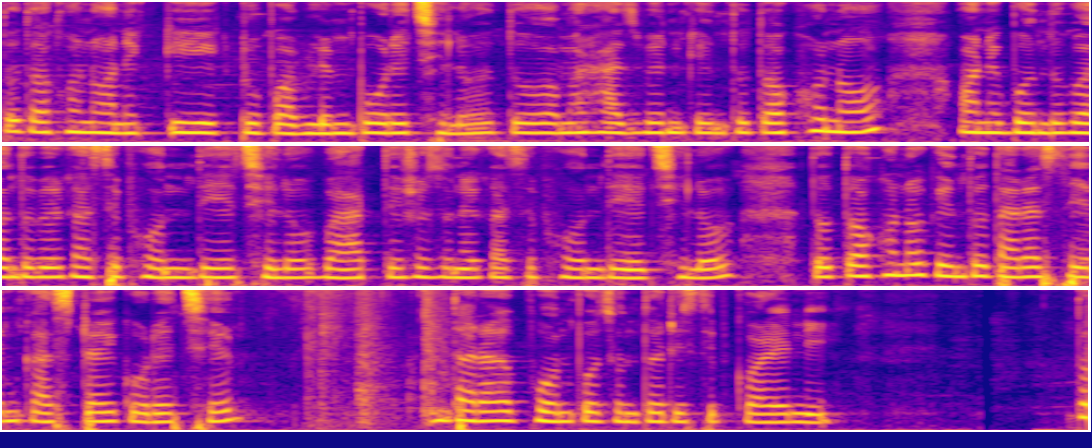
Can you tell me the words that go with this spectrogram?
তো তখন অনেকই একটু প্রবলেম পড়েছিল। তো আমার হাজব্যান্ড কিন্তু তখনও অনেক বন্ধু বান্ধবের কাছে ফোন দিয়েছিল বা আত্মীয় স্বজনের কাছে ফোন দিয়েছিল। তো তখনও কিন্তু তারা সেম কাজটাই করেছে। তারা ফোন পর্যন্ত রিসিভ করেনি। তো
